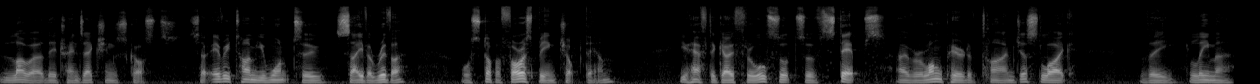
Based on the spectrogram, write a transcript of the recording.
lower their transactions costs. So every time you want to save a river or stop a forest being chopped down, you have to go through all sorts of steps over a long period of time, just like the Lima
